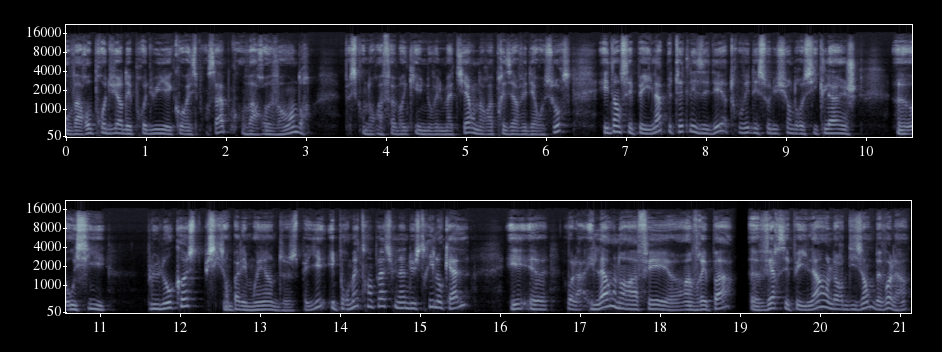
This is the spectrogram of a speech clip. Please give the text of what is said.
on va reproduire des produits éco-responsables qu'on va revendre parce qu'on aura fabriqué une nouvelle matière, on aura préservé des ressources. Et dans ces pays-là, peut-être les aider à trouver des solutions de recyclage euh, aussi plus low cost, puisqu'ils n'ont pas les moyens de se payer, et pour mettre en place une industrie locale. Et euh, voilà. Et là, on aura fait euh, un vrai pas vers ces pays-là en leur disant, ben voilà,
